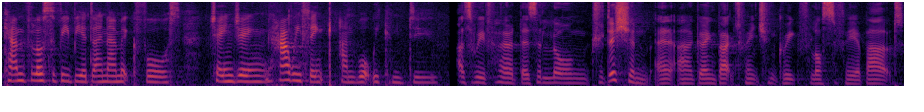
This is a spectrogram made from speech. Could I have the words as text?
can philosophy be a dynamic force, changing how we think and what we can do? As we've heard, there's a long tradition uh, uh, going back to ancient Greek philosophy about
